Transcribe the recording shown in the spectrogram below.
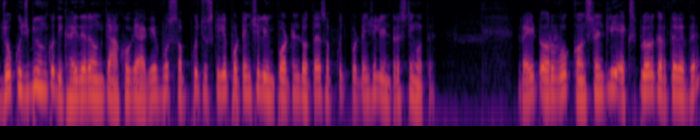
जो कुछ भी उनको दिखाई दे रहा है उनके आँखों के आगे वो सब कुछ उसके लिए पोटेंशियली इंपॉर्टेंट होता है सब कुछ पोटेंशियली इंटरेस्टिंग होता है। Right right? और वो कॉन्स्टेंटली एक्सप्लोर करते रहते हैं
